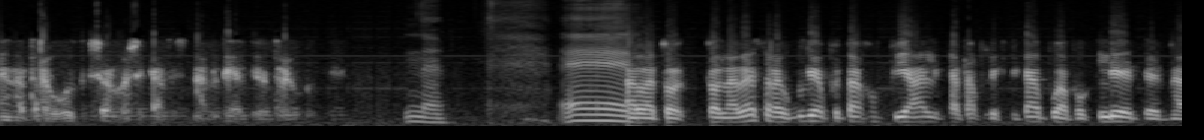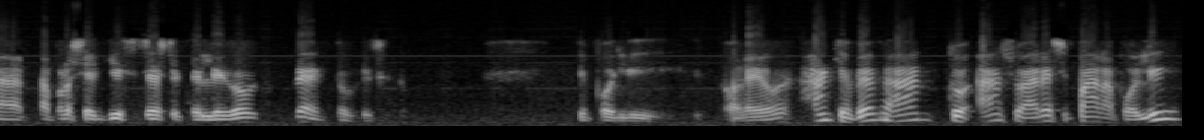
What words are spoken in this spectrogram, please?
Ένα τραγούδι, ξέρω σε κάθε συναυλία, δύο τραγούδια. Ναι. Ε... Αλλά το, το να λες τραγούδια που τα έχουν πει άλλοι καταπληκτικά που αποκλείεται να τα προσεγγίσεις έστω και λίγο, δεν το βρίσκω και πολύ ωραίο. Αν και βέβαια, αν, το, αν σου αρέσει πάρα πολύ,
